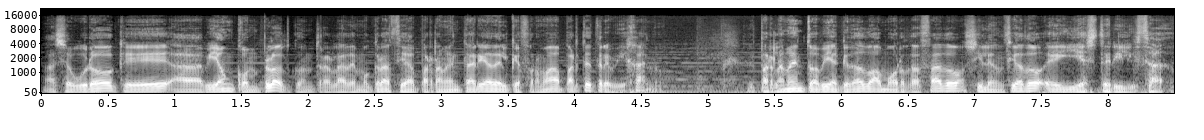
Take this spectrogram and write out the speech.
aseguró que había un complot contra la democracia parlamentaria del que formaba parte Trevijano. El Parlamento había quedado amordazado, silenciado e- esterilizado.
